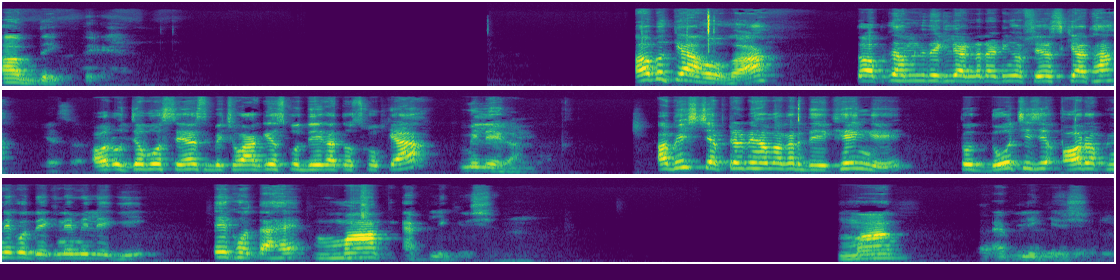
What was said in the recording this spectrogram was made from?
अब देखते हैं। अब क्या होगा? तो अब हमने देख लिया अंडर राइटिंग ऑफ़ शेयर्स क्या था? और जब वो शेयर्स बिचवा के उसको देगा तो उसको क्या मिलेगा? अब इस चैप्टर में हम अगर देखेंगे तो दो चीज़ें और अपने को देखने मिलेगी। एक होता है mark application mark application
